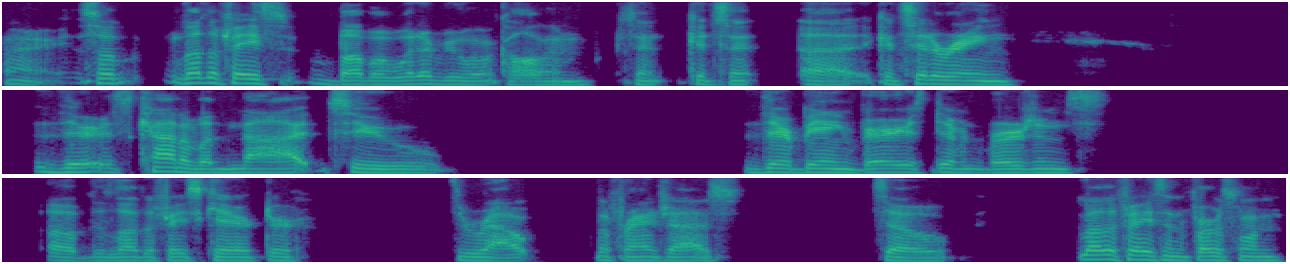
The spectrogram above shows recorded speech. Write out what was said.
all right. So Leatherface, Bubba, whatever you want to call him, consent, uh considering there's kind of a nod to there being various different versions of the Leatherface character throughout the franchise. So Leatherface in the first one,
